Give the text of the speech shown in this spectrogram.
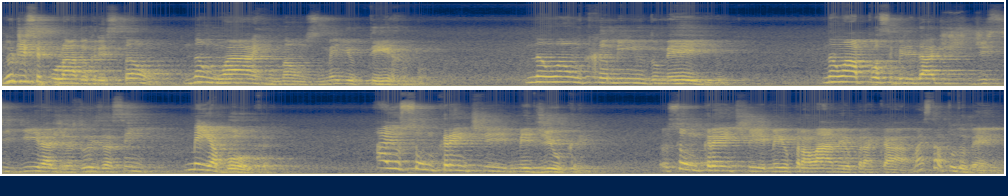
No discipulado cristão, não há, irmãos, meio termo, não há um caminho do meio, não há possibilidade de seguir a Jesus assim, meia boca. Ah, eu sou um crente medíocre, eu sou um crente meio para lá, meio para cá, mas está tudo bem.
